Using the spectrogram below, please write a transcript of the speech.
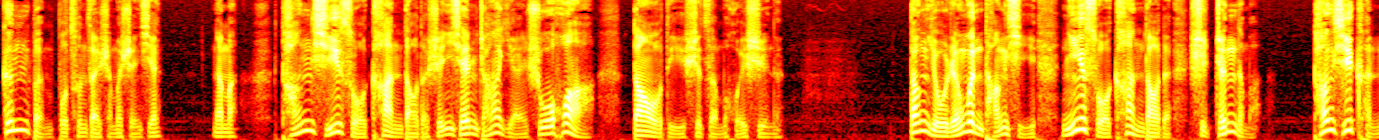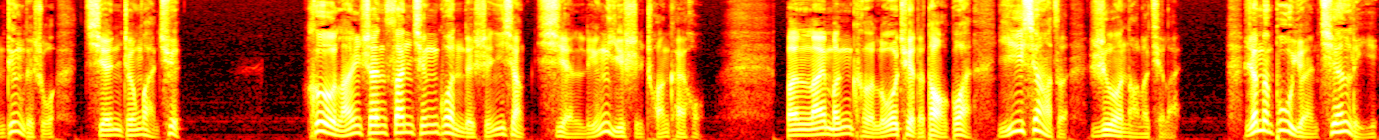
根本不存在什么神仙。那么，唐喜所看到的神仙眨眼说话，到底是怎么回事呢？当有人问唐喜：“你所看到的是真的吗？”唐喜肯定地说：“千真万确。”贺兰山三清观的神像显灵一事传开后，本来门可罗雀的道观一下子热闹了起来。人们不远千里、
